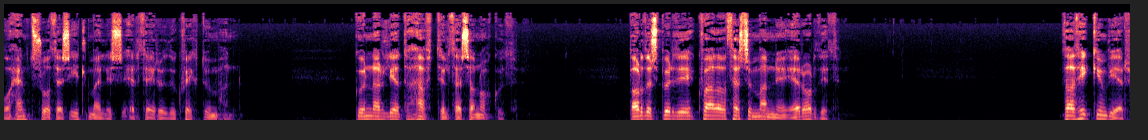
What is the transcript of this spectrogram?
og hemt svo þess ílmælis er þeir höfðu kveikt um hann. Gunnar let haft til þessa nokkuð. Bárður spurði hvað af þessum manni er orðið. Það hyggjum við,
